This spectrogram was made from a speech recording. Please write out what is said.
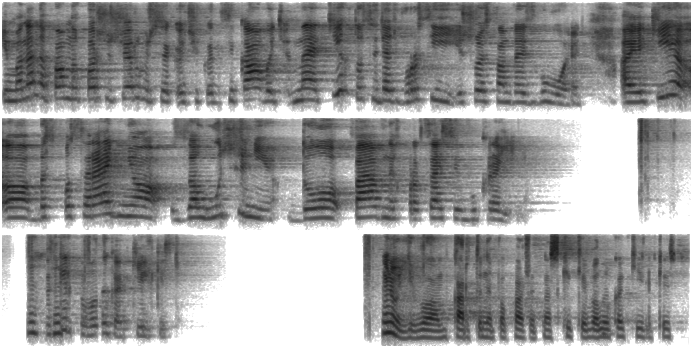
І мене напевно в першу чергу ці- ці- цікавить не ті, хто сидять в Росії і щось там десь говорять, а які е, безпосередньо залучені до певних процесів в Україні. Наскільки велика кількість? Ну, і вам карти не покажуть, наскільки велика кількість.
